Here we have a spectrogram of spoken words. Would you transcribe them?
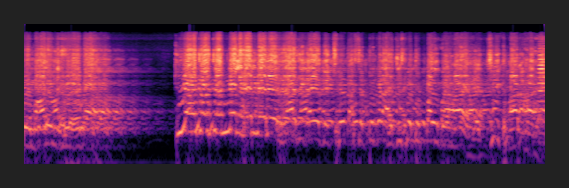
तुझे मालूम नहीं होगा कि यह जो जंगल है मेरे राज का एक छोटा सा टुकड़ा है जिसमें तू पल रहा है जी खा रहा है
